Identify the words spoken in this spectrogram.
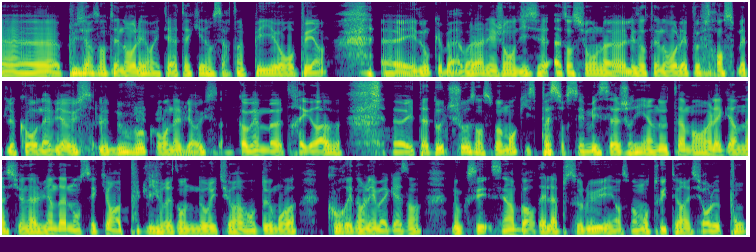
Euh, plusieurs antennes relais ont été attaquées dans certains pays européens euh, et donc bah voilà les gens ont dit attention les antennes relais peuvent transmettre le coronavirus, le nouveau coronavirus, quand même très grave. et t'as d'autres choses en ce moment qui se passent sur ces messageries, hein, notamment la garde nationale vient d'annoncer qu'il y aura plus de livraison de nourriture avant deux mois, courez dans les magasins. Donc c'est un bordel absolu et en ce moment Twitter est sur le pont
